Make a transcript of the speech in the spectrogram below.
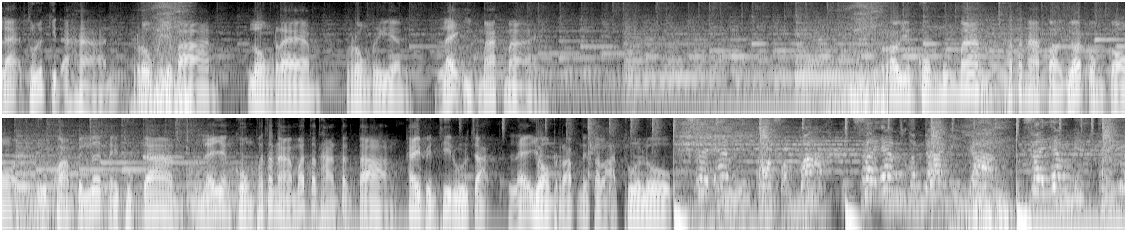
และธุรกิจอาหาร โรงพยาบาล โรงแรม โรงเรียน และอีกมากมาย เรายังคงมุ่งมั่น พัฒนาต่อยอดองค์กรสู่ความเป็นเลิศในทุกด้าน และยังคงพัฒนามาตรฐานต่างๆ ให้เป็นที่รู้จักและยอมรับในตลาดทั่วโลกไซแอมมีความสามารถไซแอมทำได้ไม่ยากไซแอมมีเดีย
